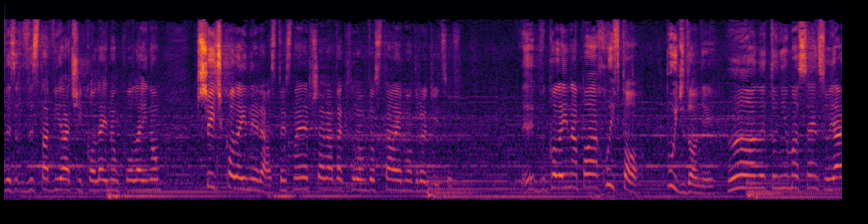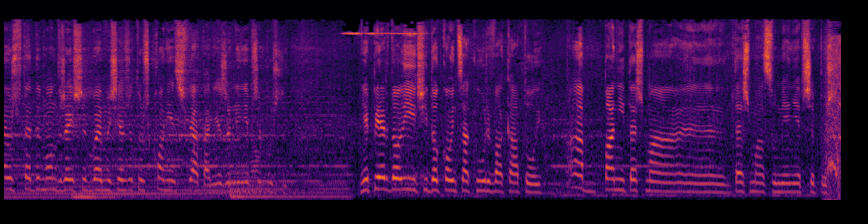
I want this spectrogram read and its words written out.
Wy, wystawiła ci kolejną, kolejną. Przyjdź kolejny raz. To jest najlepsza rada, którą dostałem od rodziców. Y, Kolejna pała, chuj w to. Pójdź do niej. No, ale to nie ma sensu. Ja już wtedy mądrzejszy byłem. Myślałem, że to już koniec świata, nie? Że mnie nie przepuści. Nie pierdolić i do końca kurwa katuj. A pani też ma, y, też ma sumienie przypuszczać.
